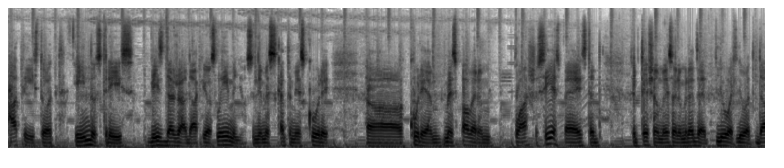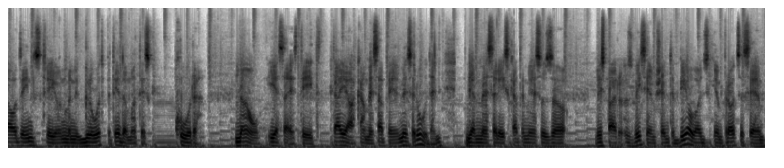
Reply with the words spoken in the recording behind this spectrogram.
attīstot industrijas visdažādākajos līmeņos. Un, ja mēs skatāmies, kuri, uh, kuriem mēs paveram plašas iespējas, tad tur tiešām mēs varam redzēt ļoti, ļoti daudz industriju. Man ir grūti pat iedomāties, kura nav iesaistīta tajā, kā mēs apējamies ar ūdeni. Gan mēs arī skatāmies uz, vispār, uz visiem šiem bioloģiskiem procesiem.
